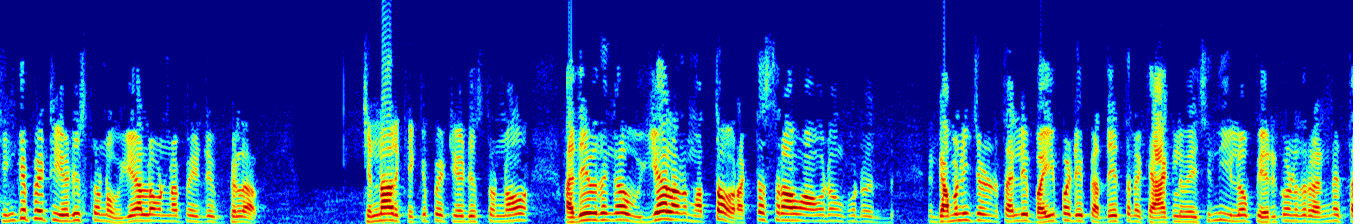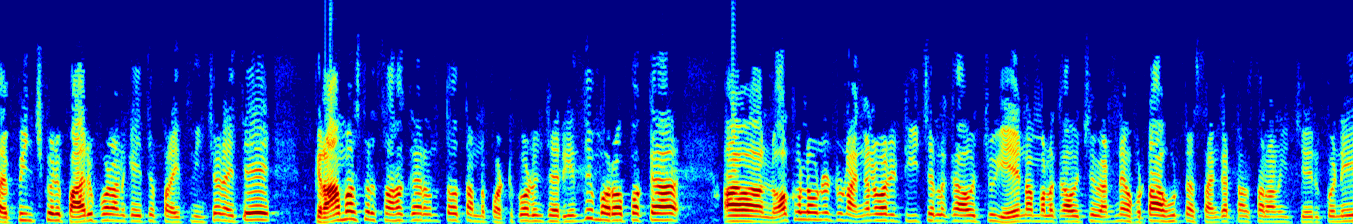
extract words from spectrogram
కింక పెట్టి ఏడుస్తున్నాం. ఉయ్యాల్లో ఉన్న పిల్ల చిన్నారి కింక పెట్టి ఏడుస్తున్నాం. అదేవిధంగా ఉయ్యాలను మొత్తం రక్తస్రావం అవడం కూడా గమనించిన తల్లి భయపడి పెద్ద ఎత్తున కేకలు వేసింది. ఈలో పేర్కొన్న వెంటనే తప్పించుకొని పారిపోవడానికి అయితే ప్రయత్నించాడు. అయితే గ్రామస్తుల సహకారంతో తనను పట్టుకోవడం జరిగింది. మరోపక్క ఆ లోకల్లో ఉన్నటువంటి అంగన్వాడీ టీచర్లు కావచ్చు ఏ నమ్మలు కావచ్చు వెంటనే హుటాహుటిన సంఘటన స్థలానికి చేరుకొని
